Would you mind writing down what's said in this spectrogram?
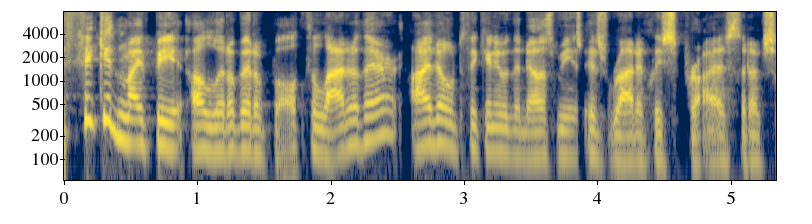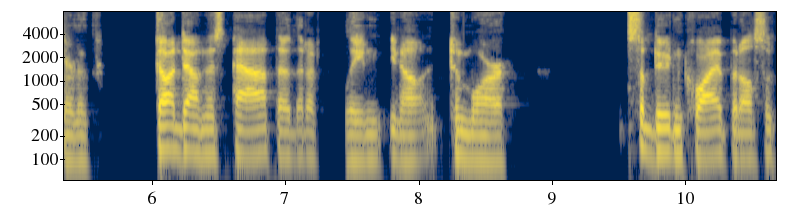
think it might be a little bit of both. The latter there. I don't think anyone that knows me is, radically surprised that I've sort of gone down this path or that I've leaned, you know, to more subdued and quiet, but also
